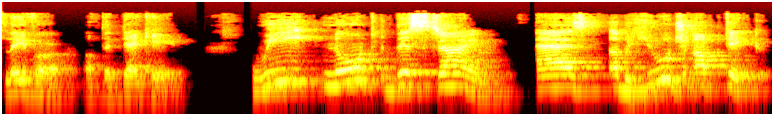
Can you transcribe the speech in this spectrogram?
Flavor of the decade. We note this time as a huge uptick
